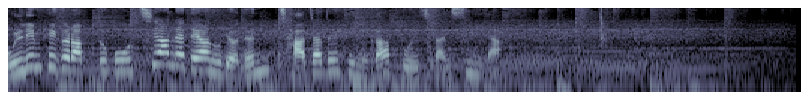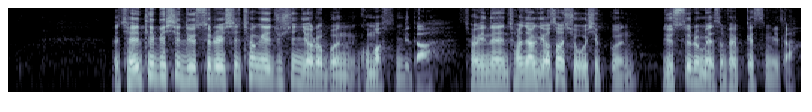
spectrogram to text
올림픽을 앞두고 치안에 대한 우려는 잦아들 기미가 보이질 않습니다. JTBC 뉴스를 시청해 주신 여러분 고맙습니다. 저희는 저녁 6시 50분 뉴스룸에서 뵙겠습니다.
